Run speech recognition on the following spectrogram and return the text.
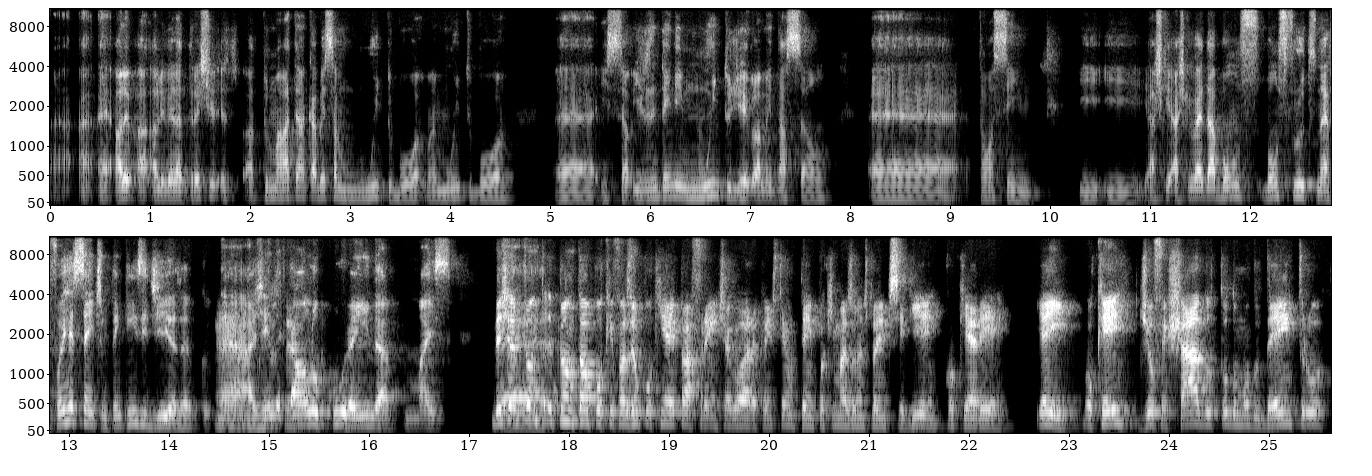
a, a, Oliveira Trust, a turma lá tem uma cabeça muito boa, é muito boa. É, e, são, e, eles entendem muito de regulamentação. É, então, assim, e, e, acho, que, acho que vai dar bons, bons frutos, né? Foi recente, não tem 15 dias. Né? É, a agenda está uma loucura ainda, mas. Deixa eu é, perguntar um pouquinho, fazer um pouquinho aí para frente agora, que a gente tem um tempo aqui mais ou menos para a gente seguir. Qualquer. E aí, ok? Dia fechado, todo mundo dentro.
